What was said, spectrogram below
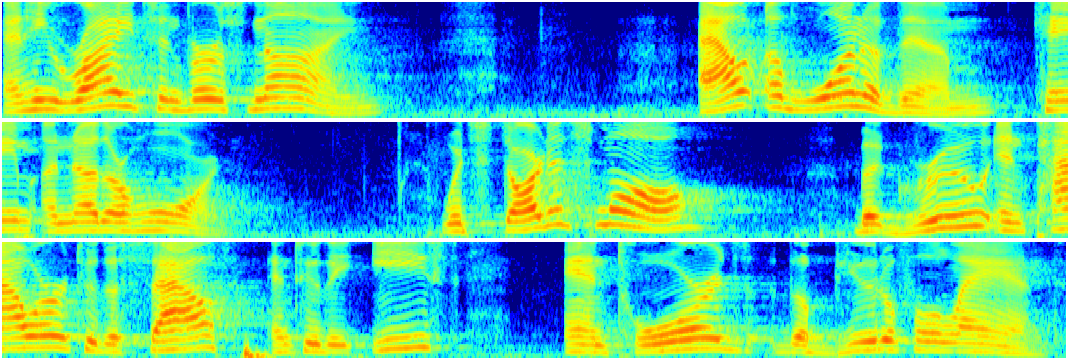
And he writes in verse 9 out of one of them came another horn, which started small, but grew in power to the south and to the east and towards the beautiful land.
